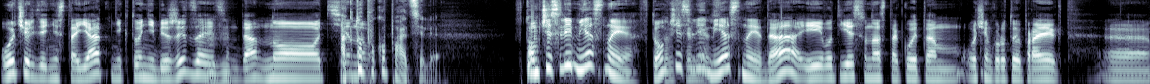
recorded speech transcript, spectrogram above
Очереди не стоят, никто не бежит за этим, угу. да, но... Те, а кто покупатели? В том числе местные, в том, в том числе, местные. местные, да. И вот есть у нас такой там очень крутой проект э,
